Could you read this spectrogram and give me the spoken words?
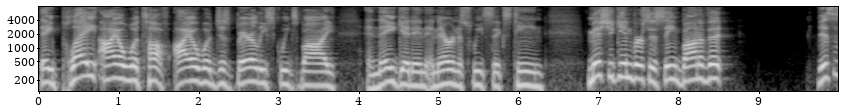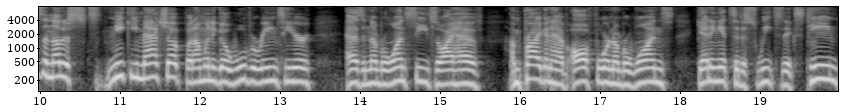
they play Iowa tough. Iowa just barely squeaks by, and they get in, and they're in the Sweet 16. Michigan versus St. Bonavit. This is another sneaky matchup, but I'm going to go Wolverines here as the number one seed. So I have, I'm probably going to have all four number ones getting it to the Sweet 16.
